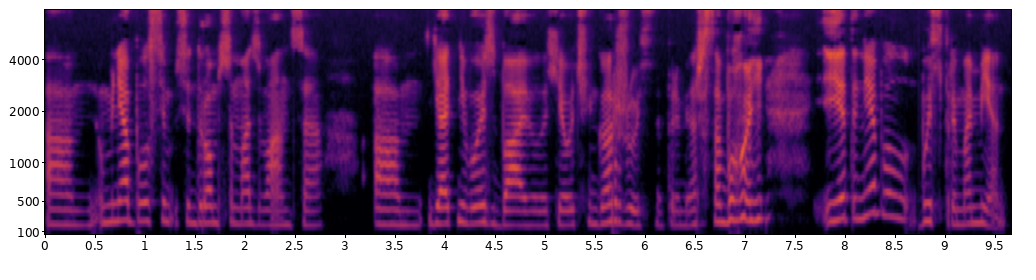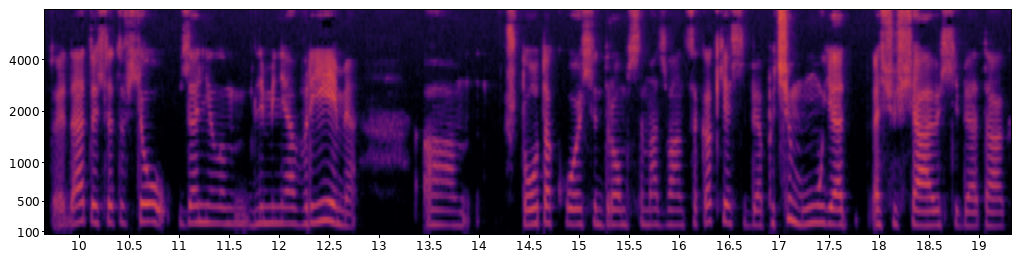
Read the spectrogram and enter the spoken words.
Um, у меня был синдром самозванца, um, я от него избавилась, я очень горжусь, например, собой. И это не был быстрый момент, да, то есть это все заняло для меня время. а, что такое синдром самозванца, как я себя, почему я ощущаю себя так,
